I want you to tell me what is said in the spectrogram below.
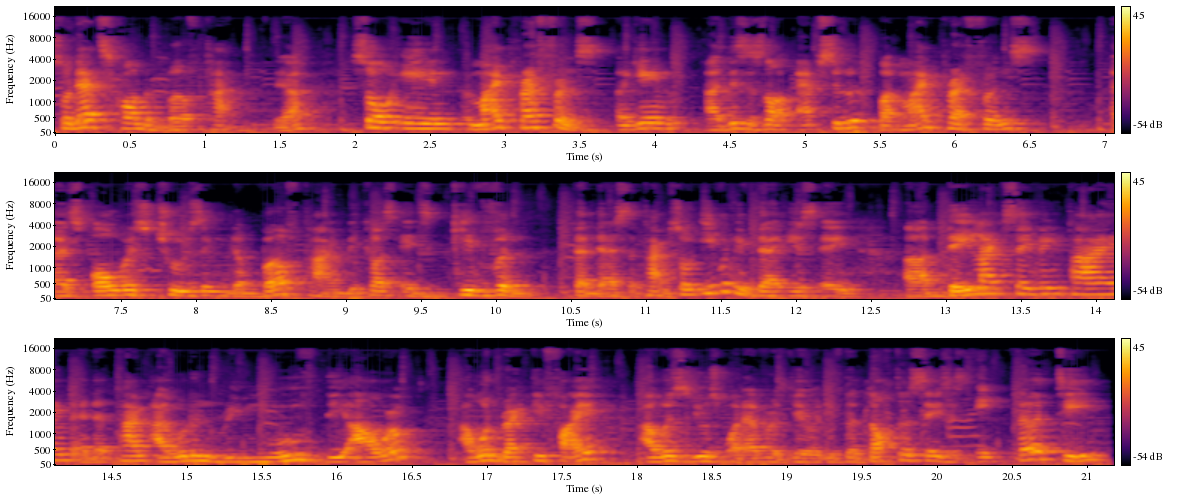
So that's called the birth time, yeah? So in my preference, again, uh, this is not absolute, but my preference is always choosing the birth time because it's given that there's a time. So even if there is a uh, daylight saving time at the time, I wouldn't remove the hour. I would rectify it. I would use whatever is given. If the doctor says it's 8.30,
